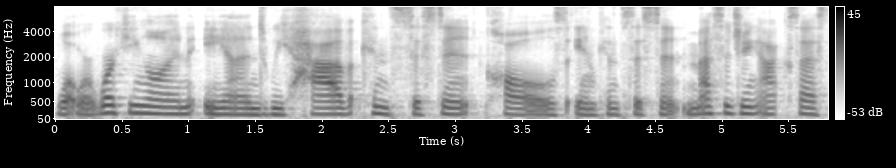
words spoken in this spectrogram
what we're working on. And we have consistent calls and consistent messaging access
